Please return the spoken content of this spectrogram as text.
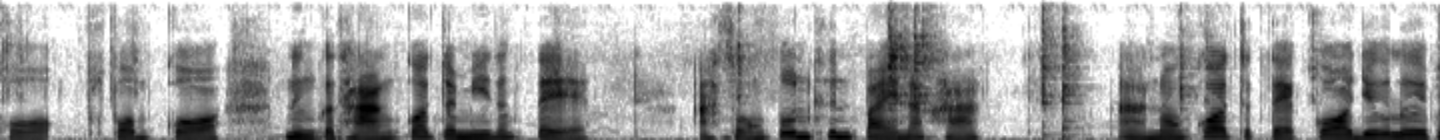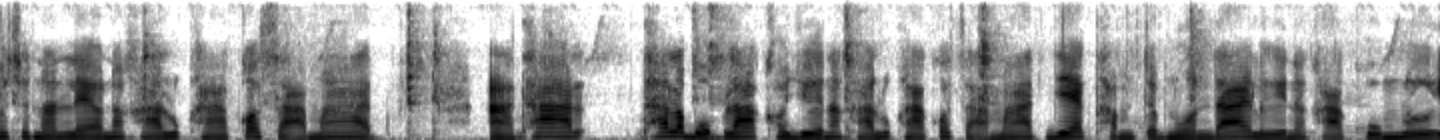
คอฟอร์มกอหนึ่งกระถางก็จะมีตั้งแต่อะสองต้นขึ้นไปนะคะอ่าน้องก็จะแตกกอเยอะเลย เพราะฉะนั้นแล้วนะคะ ลูกค้าก็สามารถอ่าถ้า ถ้าระบบรากเขาเยอะนะคะ ลูกค้าก็สามารถแยกทำจำนวนได้เลยนะคะ คุ้มเลย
